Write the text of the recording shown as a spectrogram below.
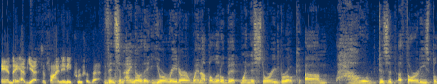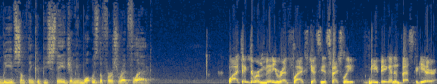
and they have yet to find any proof of that. Vincent, I know that your radar went up a little bit when this story broke. Um, how does authorities believe something could be staged? I mean, what was the first red flag? Well, I think there were many red flags, Jesse, especially me being an investigator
